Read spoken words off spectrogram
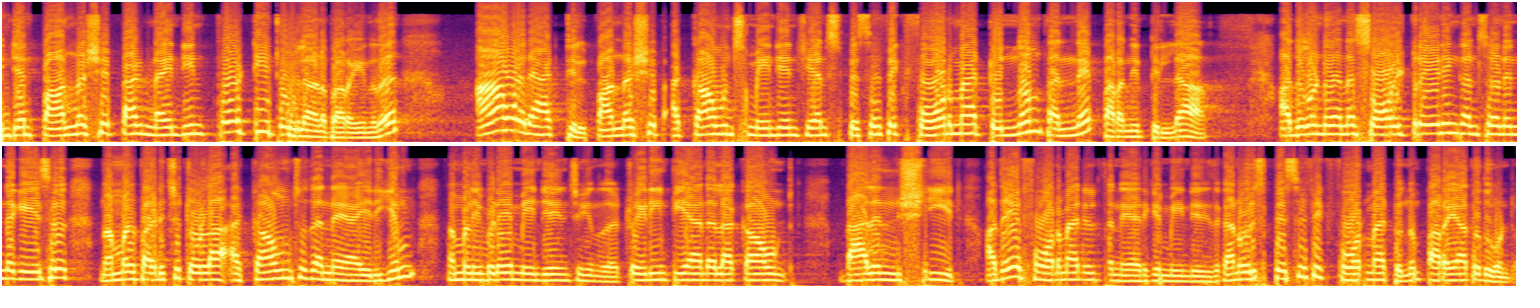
Indian partnership act nineteen thirty ടൂവിലാണ് പറയുന്നത്. ആ ഒരു ആക്ടിൽ പാർട്ണർഷിപ്പ് അക്കൗണ്ട്സ് മെയിന്റെയിൻ ചെയ്യാൻ സ്പെസിഫിക് ഫോർമാറ്റ് ഒന്നും തന്നെ പറഞ്ഞിട്ടില്ല. അതുകൊണ്ട് തന്നെ സോൾ ട്രേഡിംഗ് കൺസേണിന്റെ കേസിൽ നമ്മൾ പഠിച്ചിട്ടുള്ള അക്കൗണ്ട്സ് തന്നെയായിരിക്കും നമ്മൾ ഇവിടെ മെയിന്റെയിൻ ചെയ്യുന്നത്. Trading P and L account balance sheet അതേ ഫോർമാറ്റിൽ തന്നെയായിരിക്കും മെയിന്റെയിൻ ചെയ്യുന്നത്. കാരണം ഒരു സ്പെസിഫിക് ഫോർമാറ്റ് ഒന്നും പറയാത്തത് കൊണ്ട്.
